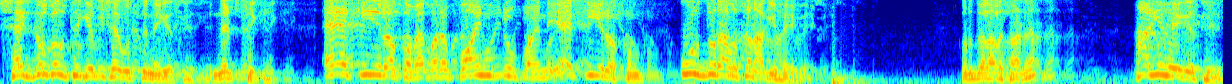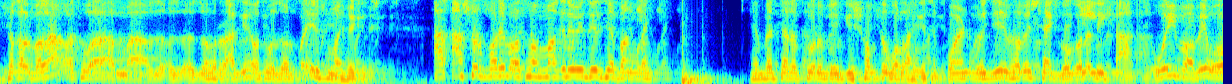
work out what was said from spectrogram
শেখ গুগল থেকে বিষয়বস্তু নিয়ে গেছে, নেট থেকে। একই রকম, একবারে পয়েন্ট টু পয়েন্ট একই রকম। উর্দুর আলোচনা আগে হয়ে গেছে। উর্দুর আলোচনাটা আগে হয়ে গেছে। সকালবেলা অথবা জহর আগে অথবা জহর পরে এই সময় হয়ে গেছে। আর আসর পরে অথবা মাগরে দিয়েছে বাংলায়। বেচারা করবে কি তো বলা হয়ে গেছে। পয়েন্ট ওই যেভাবে শেখ গুগলে লিখা আছে, ওইভাবে ও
